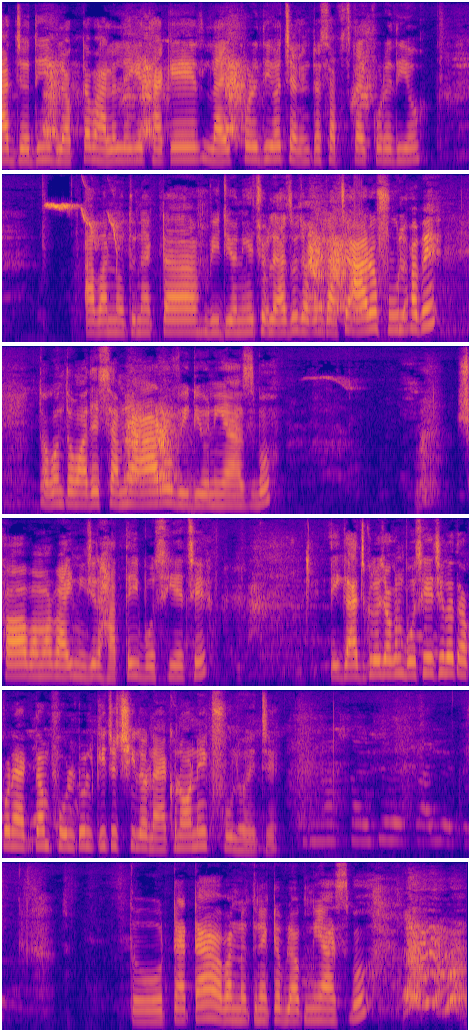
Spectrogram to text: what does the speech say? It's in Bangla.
আর যদি ব্লগটা ভালো লেগে থাকে, লাইক করে দিও, চ্যানেলটা সাবস্ক্রাইব করে দিও। আবার নতুন একটা ভিডিও নিয়ে চলে আসব, যখন গাছে আরও ফুল হবে, তখন তোমাদের সামনে আরও ভিডিও নিয়ে আসব। সব আমার ভাই নিজের হাতেই বসিয়েছে। এই গাছগুলো যখন বসিয়েছিল তখন একদম ফুল টুল কিছু ছিল না, এখন অনেক ফুল হয়েছে। তো টাটা, আবার নতুন একটা ব্লগ নিয়ে আসব।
